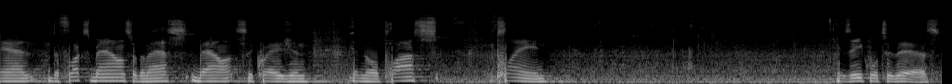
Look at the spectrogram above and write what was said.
And the flux balance or the mass balance equation in the Laplace plane is equal to this.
